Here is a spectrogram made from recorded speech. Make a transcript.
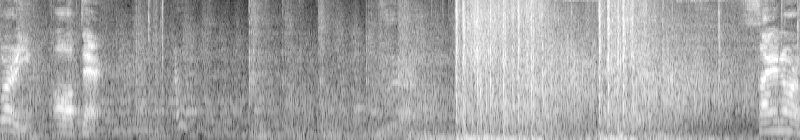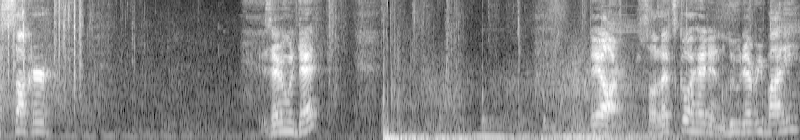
Where are you? Oh, up there. Sayonara, sucker. Is everyone dead? They are. So let's go ahead and loot everybody.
